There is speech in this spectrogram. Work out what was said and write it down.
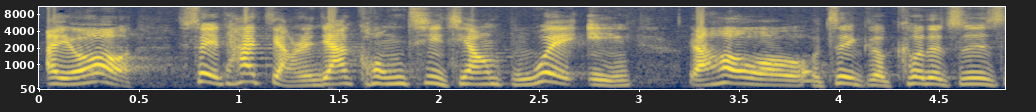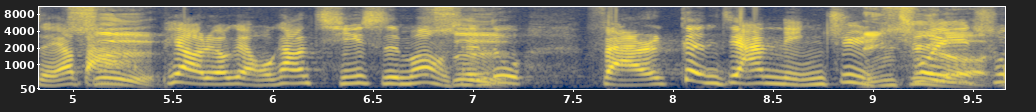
哎呦，所以他讲人家空气枪不会赢，然后这个柯的支持者要把票留给我看，其实某种程度。反而更加凝聚，凝聚出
